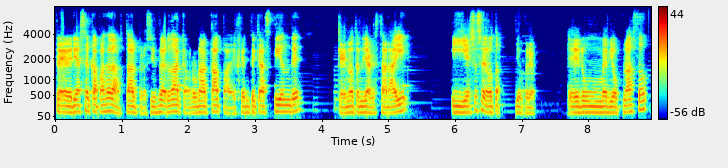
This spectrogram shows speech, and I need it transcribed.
te deberías ser capaz de adaptar, pero sí es verdad que habrá una capa de gente que asciende que no tendría que estar ahí y eso se nota, yo creo. En un medio plazo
